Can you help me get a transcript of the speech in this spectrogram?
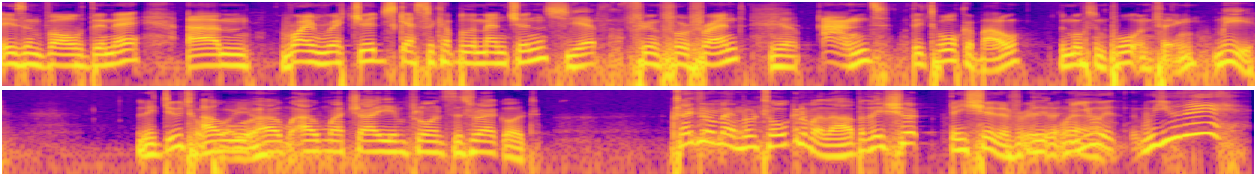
is involved in it. Um, Ryan Richards gets a couple of mentions. Yep. For, for a friend. Yep. And they talk about the most important thing. Me. They do talk how, about you. how, how much I influenced this record. Because I don't remember them talking about that, but they should. they should have. They- well. you were, were you there?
